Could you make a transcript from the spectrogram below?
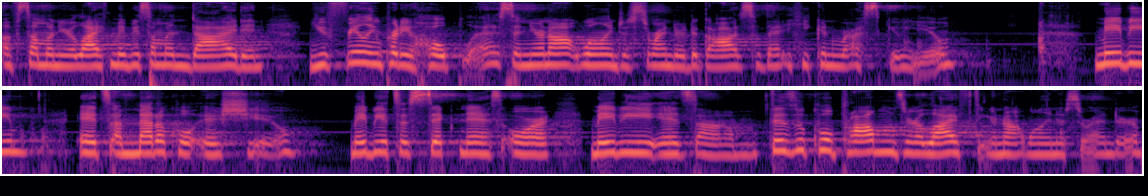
of someone in your life. Maybe someone died and you're feeling pretty hopeless and you're not willing to surrender to God so that He can rescue you. Maybe it's a medical issue. Maybe it's a sickness, or maybe it's um, physical problems in your life that you're not willing to surrender.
